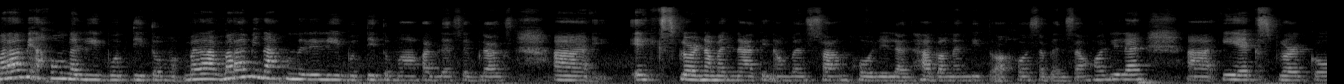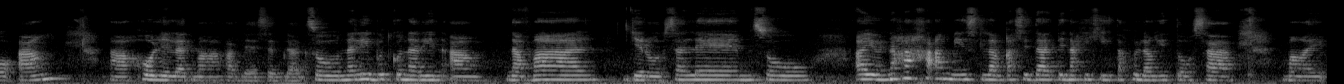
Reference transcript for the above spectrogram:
marami akong nalibot dito. Marami, marami na akong nalilibot dito mga ka-Blessed Vlogs. Uh, explore naman natin ang bansang Holy Land habang nandito ako sa bansang Holy Land uh, i-explore ko ang uh, Holy Land mga ka-blessed vlog. So nalibot ko na rin ang Namal Jerusalem. So ayun nakaka-amaze lang kasi dati nakikita ko lang ito sa mga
